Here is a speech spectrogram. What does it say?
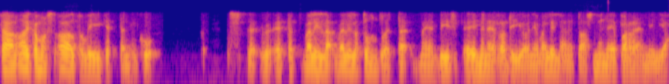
tämä on aikamoista aaltoliikettä niin kuin että välillä, välillä tuntuu, että meidän biisit ei mene radioon ja välillä ne taas menee paremmin ja,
